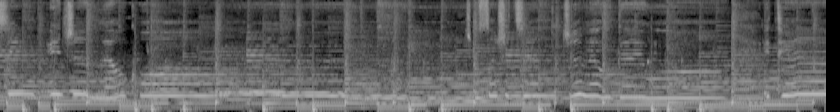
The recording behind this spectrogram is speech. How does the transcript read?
心一直辽阔。就算时间只留给我一天。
